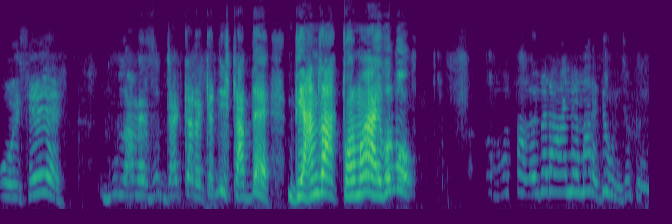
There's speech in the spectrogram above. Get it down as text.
ওইছে গুলামের ফুট ডাক্কা ডাক্কা ডিস্টার্ব দে ধ্যান রাখ তোর মা আই জুটুনি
